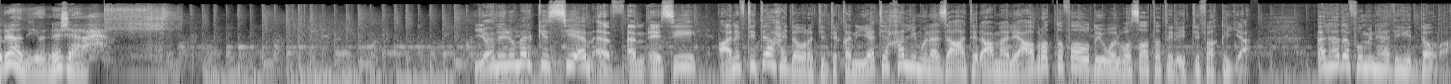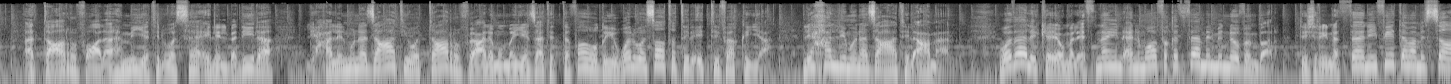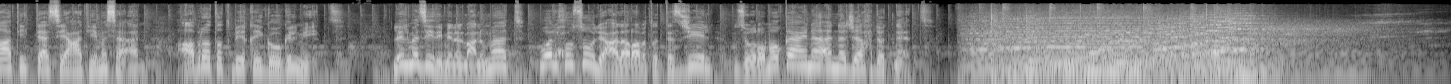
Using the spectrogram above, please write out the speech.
راديو النجاح يعلن مركز سي إم إف إم إي سي عن افتتاح دورة تقنيات حل منازعات الأعمال عبر التفاوض والوساطة الاتفاقية. الهدف من هذه الدورة التعرف على أهمية الوسائل البديلة لحل المنازعات والتعرف على مميزات التفاوض والوساطة الاتفاقية لحل منازعات الأعمال. وذلك يوم الاثنين الموافق الثامن من نوفمبر تشرين الثاني في تمام الساعة التاسعة مساء عبر تطبيق جوجل ميت. للمزيد من المعلومات والحصول على رابط التسجيل زوروا موقعنا النجاح دوت نت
